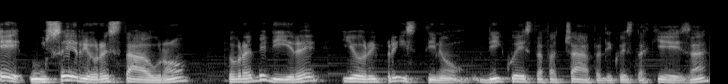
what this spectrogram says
e un serio restauro dovrebbe dire io ripristino di questa facciata, di questa chiesa,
